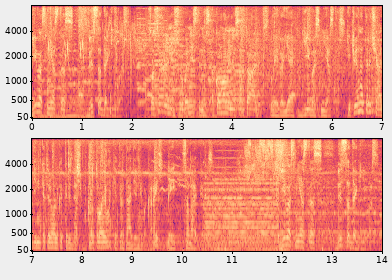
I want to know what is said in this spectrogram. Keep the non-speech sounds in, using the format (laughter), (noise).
Gyvas miestas visada gyvas. Socialinės, urbanistinės, ekonominės aktualijos laidoje Gyvas miestas. Kiekvieną trečiadienį 14.30. Kartuojama ketvirtadienį vakarais bei savaitgaliais. Gyvas miestas visada gyvas.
